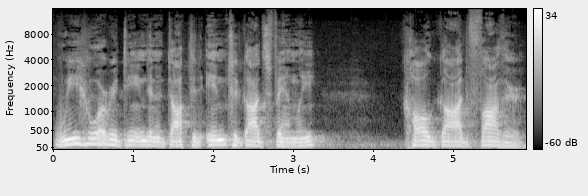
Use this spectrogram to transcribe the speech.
We who are redeemed and adopted into God's family call God Father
